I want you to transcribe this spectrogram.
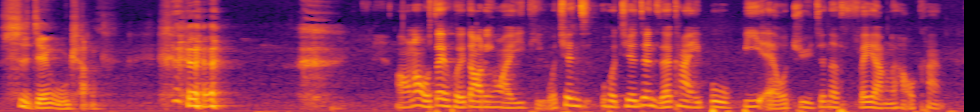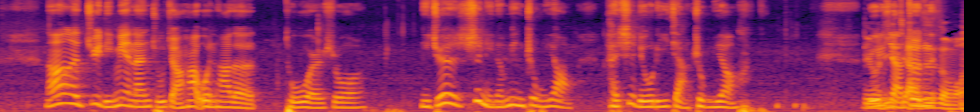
世间无常。好，那我再回到另外一题，我前我前阵子在看一部 BL 剧，真的非常的好看。然后呢，剧里面男主角他问他的徒儿说：“你觉得是你的命重要，还是琉璃甲重要？” 琉璃甲甲就是什么？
